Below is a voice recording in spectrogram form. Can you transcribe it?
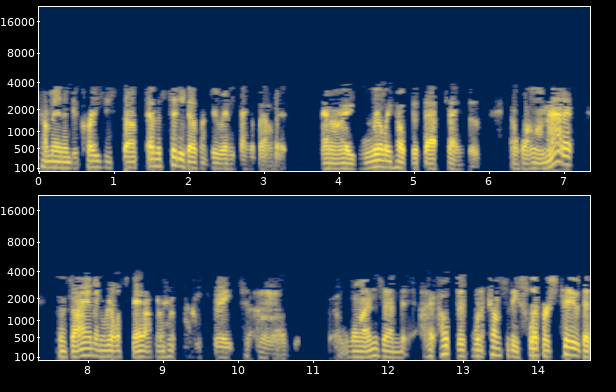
come in and do crazy stuff, and the city doesn't do anything about it. And I really hope that that changes. And while I'm at it, since I am in real estate, I'm going to have real estate uh, ones, and I hope that when it comes to these flippers too, that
